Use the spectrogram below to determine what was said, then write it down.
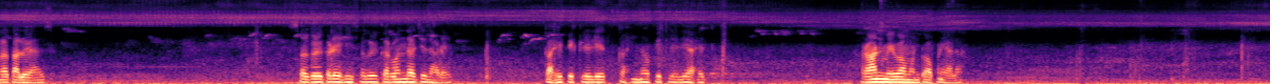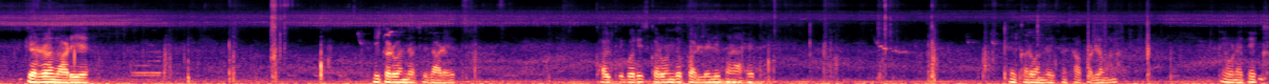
चांगला चालू आहे आज. सगळीकडे ही सगळी करवंदाची झाडं आहेत. काही पिकलेली आहेत काही न पिकलेली आहेत. रानमेवा म्हणतो आपण याला. केरळ झाडी आहे. ही करवंदाची झाडं आहेत. खालती बरीच करवंद पडलेली पण आहेत. हे करवंद इथं सापडलं मला. तेवढ्यात एक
